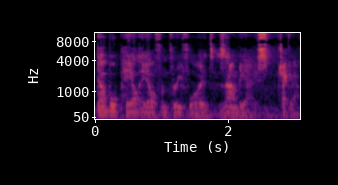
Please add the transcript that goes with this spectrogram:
double pale ale from Three Floyds Zombie Ice. Check it out.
